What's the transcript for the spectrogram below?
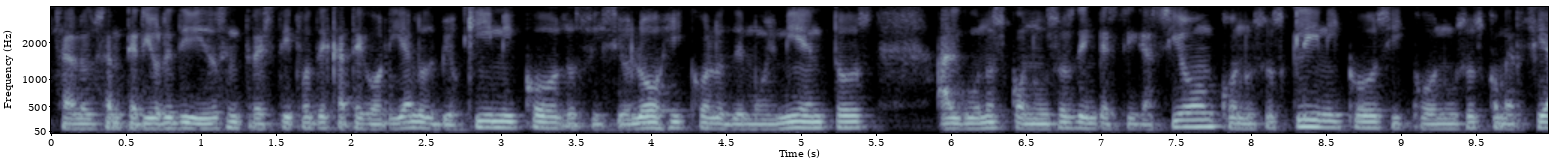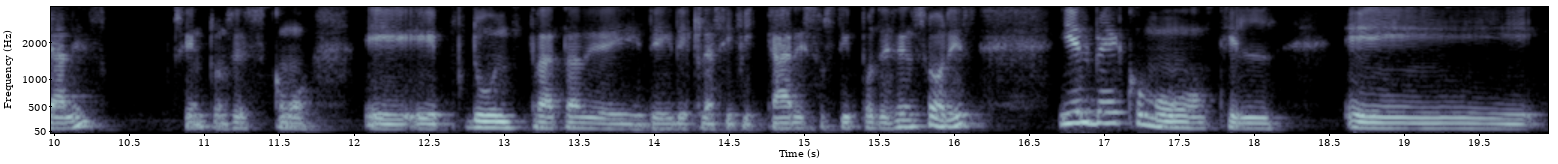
o sea, los anteriores divididos en tres tipos de categoría, los bioquímicos, los fisiológicos, los de movimientos, algunos con usos de investigación, con usos clínicos y con usos comerciales, ¿sí? Entonces, como eh, Dun trata de, de, clasificar estos tipos de sensores, y él ve como que el eh,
